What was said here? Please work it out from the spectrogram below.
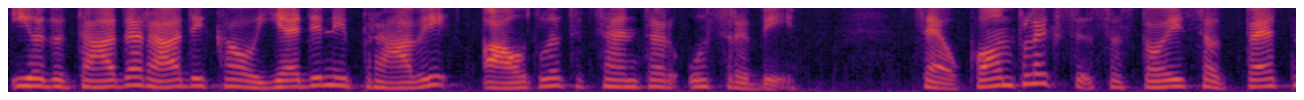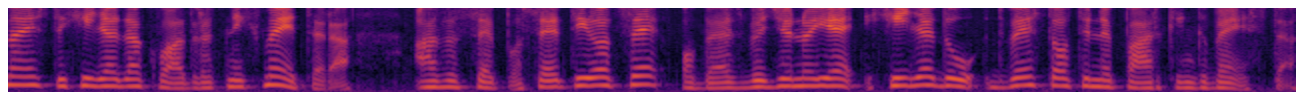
i od tada radi kao jedini pravi outlet centar u Srbiji. Ceo kompleks sastoji se od 15.000 kvadratnih metara, a za sve posetioce obezbeđeno je 1200 parking mesta.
